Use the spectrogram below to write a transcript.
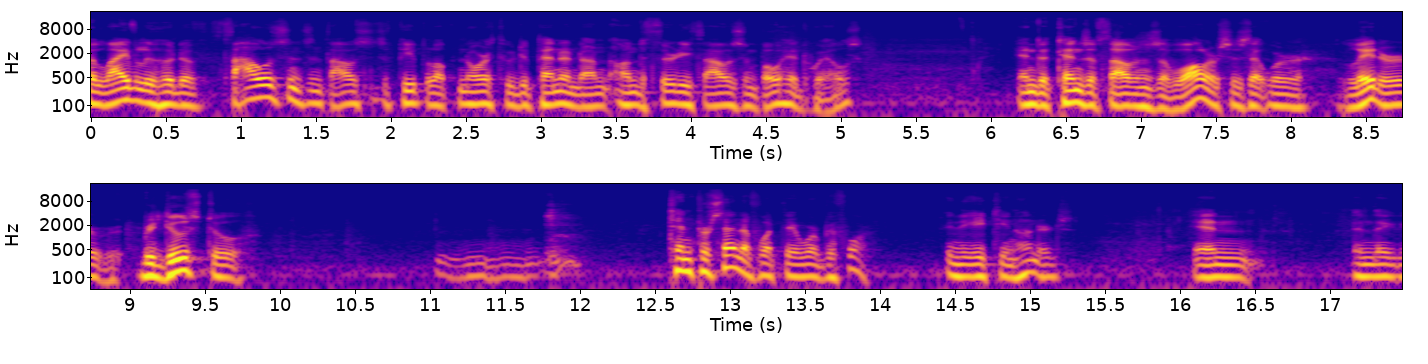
the livelihood of thousands and thousands of people up north who depended on, on the 30,000 bowhead whales and the tens of thousands of walruses that were later reduced to 10% of what they were before in the 1800s. And, and they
